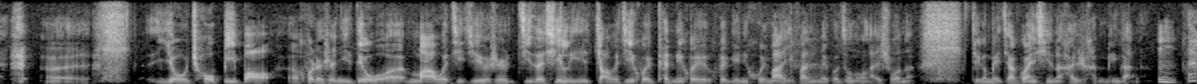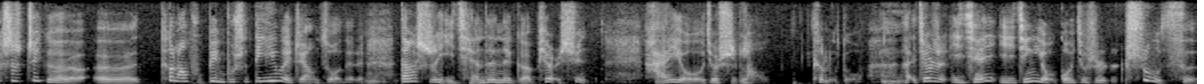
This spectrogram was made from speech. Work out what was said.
呃，有仇必报，呃，或者是你对我骂我几句是记在心里，找个机会肯定会会给你回骂一番的。美国总统来说呢，这个美加关系呢还是很敏感的。嗯，但是这个呃，特朗普并不是第一位这样做的人，当时以前的那个皮尔逊，还有就是老。特鲁多，还就是以前已经有过，就是数次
